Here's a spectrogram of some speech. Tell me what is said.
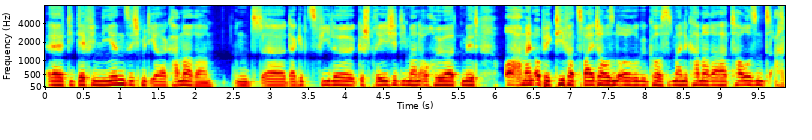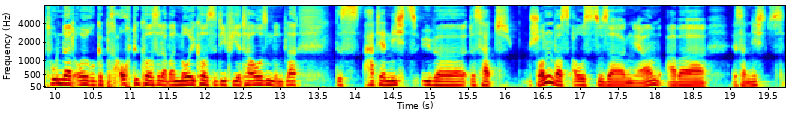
äh, die definieren sich mit ihrer Kamera. Und äh, da gibt's viele Gespräche, die man auch hört mit, oh, mein Objektiv hat 2000 Euro gekostet, meine Kamera hat 1800 Euro gebraucht gekostet, aber neu kostet die 4000 und bla. Das hat ja nichts über, das hat schon was auszusagen, ja, aber es hat nichts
